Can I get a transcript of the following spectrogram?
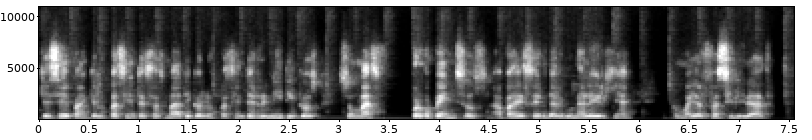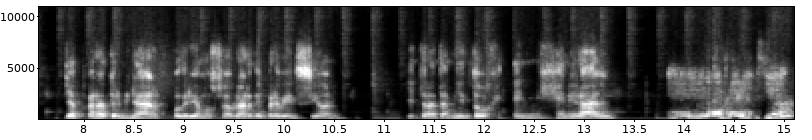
Que sepan que los pacientes asmáticos, los pacientes riníticos, son más propensos a padecer de alguna alergia con mayor facilidad. Ya para terminar, podríamos hablar de prevención y tratamiento en general. Eh, la prevención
